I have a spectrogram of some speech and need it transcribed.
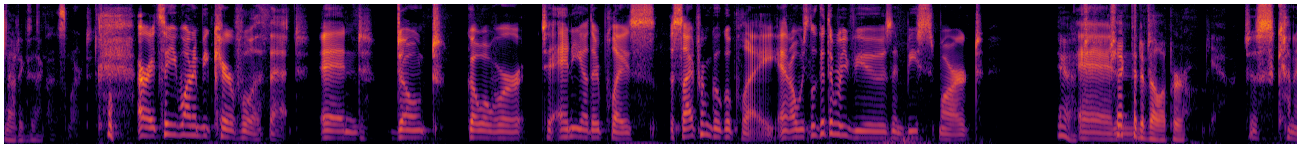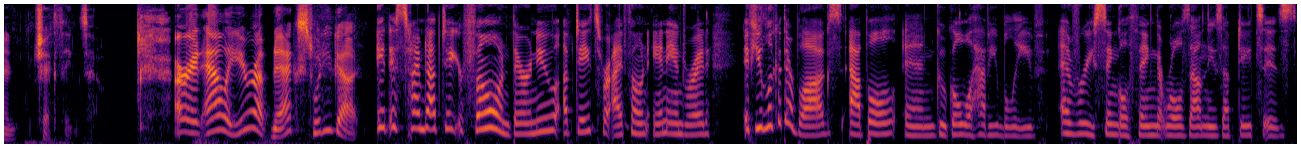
not exactly. That's smart. All right, so you want to be careful with that and don't go over to any other place aside from Google Play and always look at the reviews and be smart. Yeah, ch- check the developer. Yeah, just kind of check things out. All right, Allie, you're up next. What do you got? It is time to update your phone. There are new updates for iPhone and Android. If you look at their blogs, Apple and Google will have you believe every single thing that rolls out in these updates is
